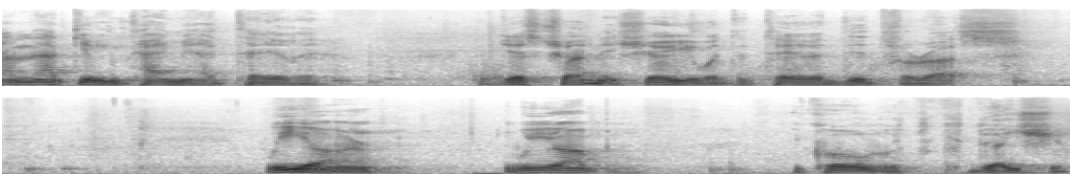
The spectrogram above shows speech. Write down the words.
I'm not giving time out Torah. I'm just trying to show you what the Torah did for us. We are, we are, we call it Kedushim.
